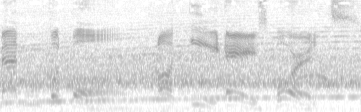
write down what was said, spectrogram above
Madden Football on EA Sports.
